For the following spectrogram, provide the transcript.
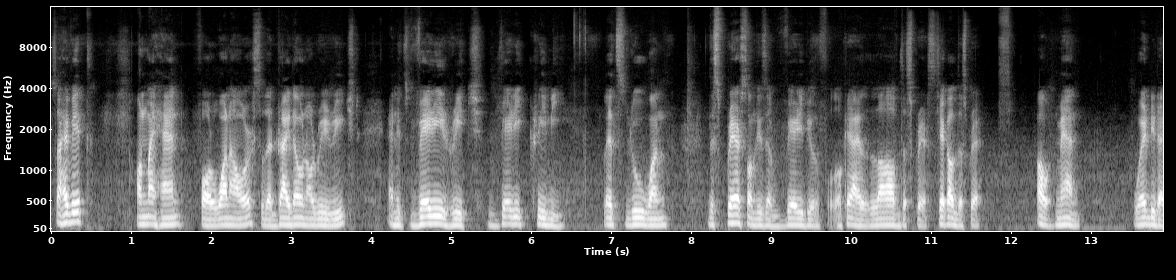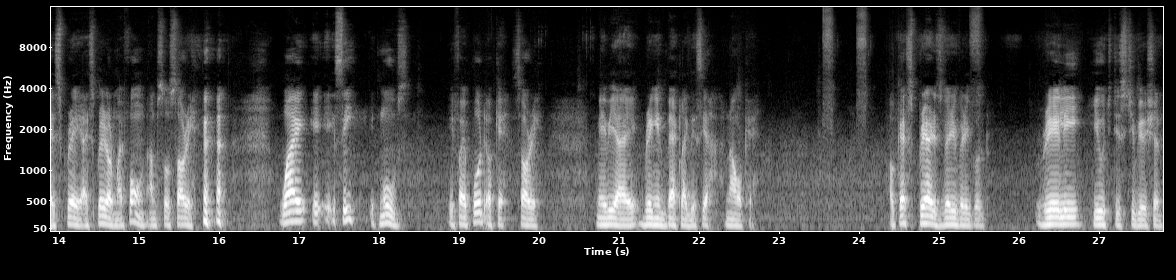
So i have it on my hand for one hour so the dry down already reached and it's very rich very creamy. Let's do one. The sprayers on these are very beautiful okay? I love the sprayers check out the spray. Oh man. Where did i spray? I sprayed on my phone. I'm so sorry. Why? It, it, see it moves. If i put okay sorry. Maybe i bring it back like this. Yeah now okay okay sprayer is very very good really huge distribution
